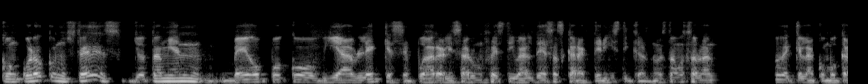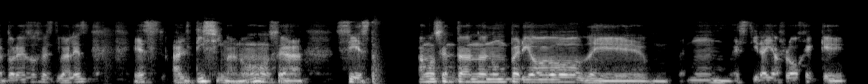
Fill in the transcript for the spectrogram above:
concuerdo con ustedes. Yo también veo poco viable que se pueda realizar un festival de esas características, ¿no? Estamos hablando de que la convocatoria de esos festivales es altísima, ¿no? O sea, si estamos entrando en un periodo de estira y afloje que,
